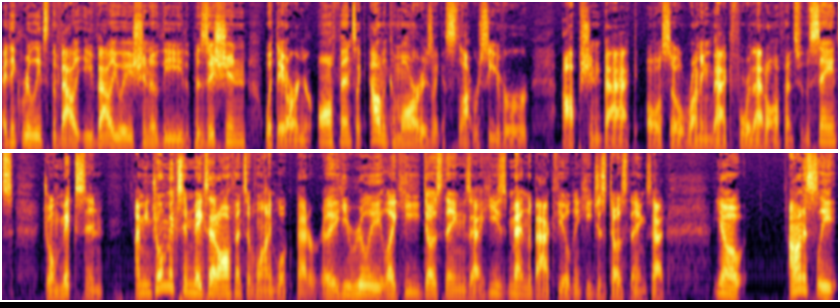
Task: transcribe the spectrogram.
I think really it's the value evaluation of the the position, what they are in your offense. Like Alvin Kamara is like a slot receiver, option back, also running back for that offense for the Saints. Joe Mixon. I mean, Joe Mixon makes that offensive line look better. Uh, he really like he does things that he's met in the backfield, and he just does things that, you know, honestly,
